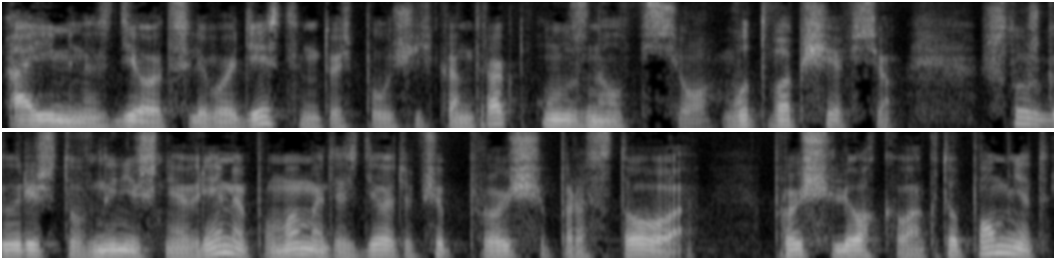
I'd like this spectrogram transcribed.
а именно сделать целевое действие, ну, то есть получить контракт, он узнал все. Вот вообще все. Что уж говорить, что в нынешнее время, по-моему, это сделать вообще проще простого, проще легкого. Кто помнит,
